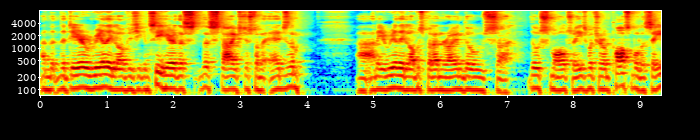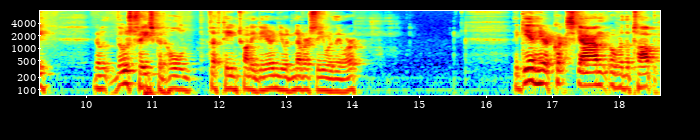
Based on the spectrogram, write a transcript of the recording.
and the, the deer really love as you can see here this this stag's just on the edge of them uh, and he really loves being around those uh, those small trees, which are impossible to see. You know, those trees could hold 15, 20 deer and you would never see where they were. Again here, a quick scan over the top.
